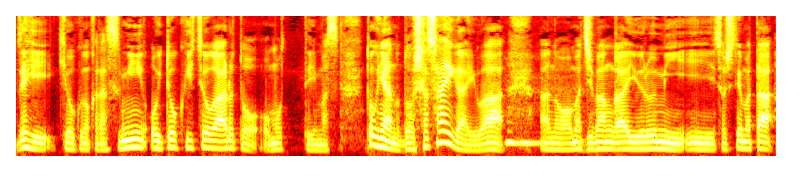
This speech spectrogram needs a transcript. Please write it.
ぜひ記憶の片隅に置いておく必要があると思っています。特にあの土砂災害は、うん、あのまあ、地盤が緩み、そしてまた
